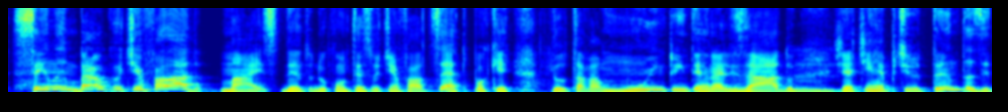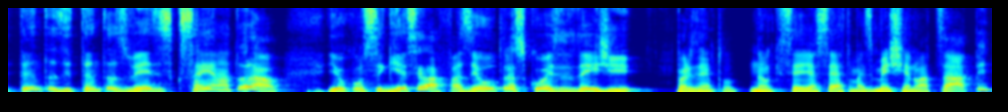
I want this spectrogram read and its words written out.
sem lembrar o que eu tinha falado. Mas, dentro do contexto, eu tinha falado certo. Por quê? Aquilo estava muito internalizado, já tinha repetido tantas e tantas e tantas vezes que saía natural. E eu conseguia, sei lá, fazer outras coisas, desde por exemplo, não que seja certo, mas mexer no WhatsApp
